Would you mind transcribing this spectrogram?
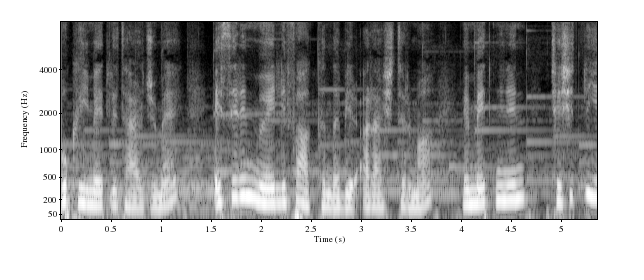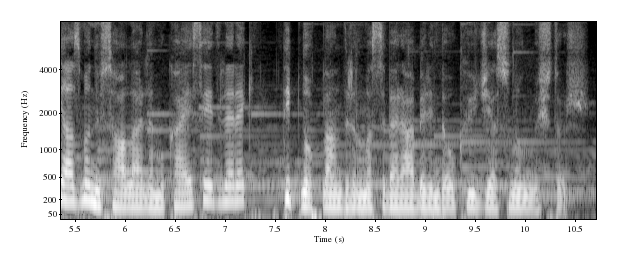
Bu kıymetli tercüme, eserin müellifi hakkında bir araştırma ve metninin çeşitli yazma nüshalarla mukayese edilerek dipnotlandırılması beraberinde okuyucuya sunulmuştur.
